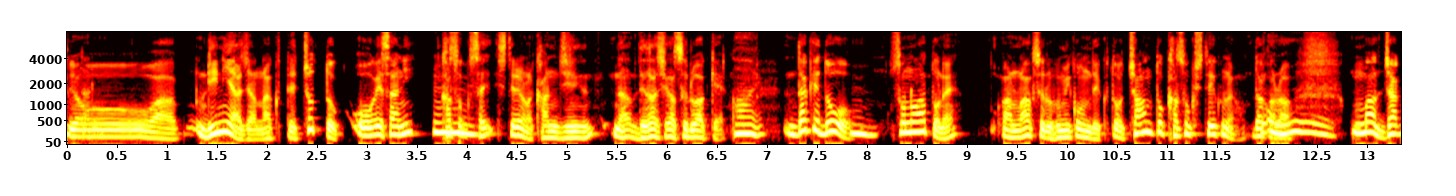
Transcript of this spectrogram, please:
要は、リニアじゃなくて、ちょっと大げさに加速さしてるような感じな出だしがするわけ。はい。だけど、ん。その後ね、あのアクセル踏み込んでいくとちゃんと加速していくのよ。だからまあ若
